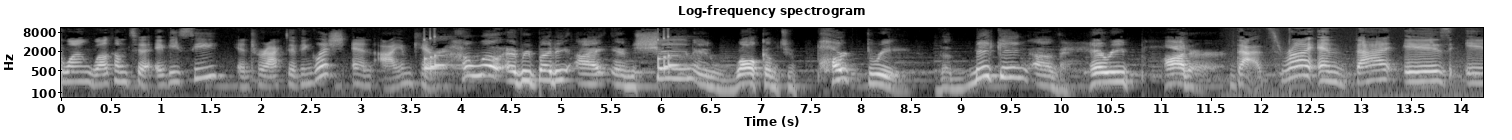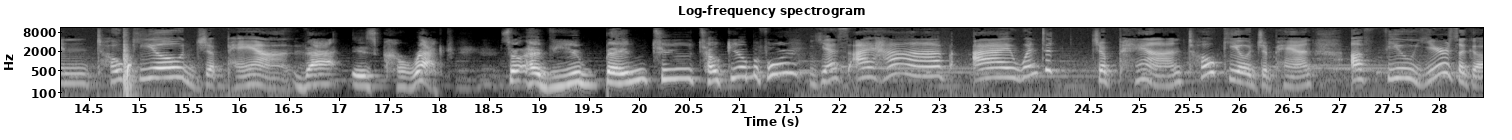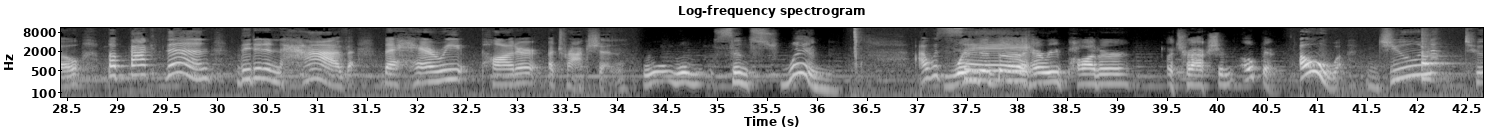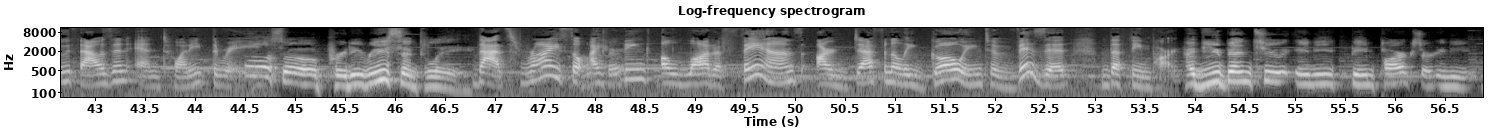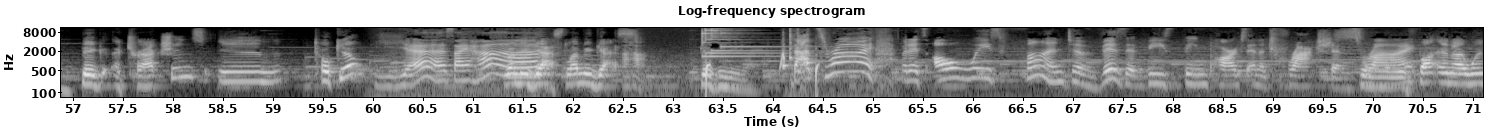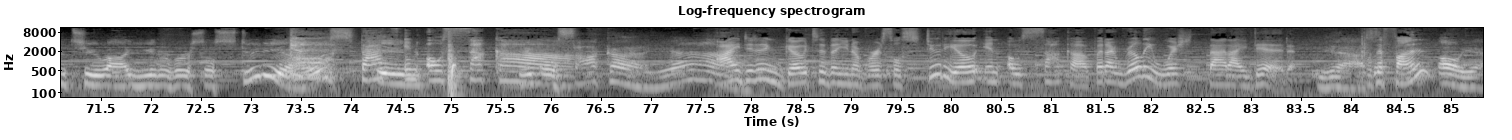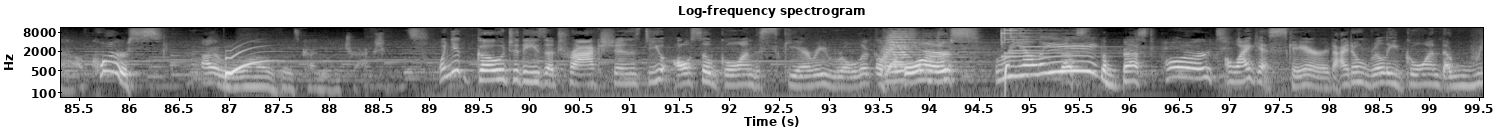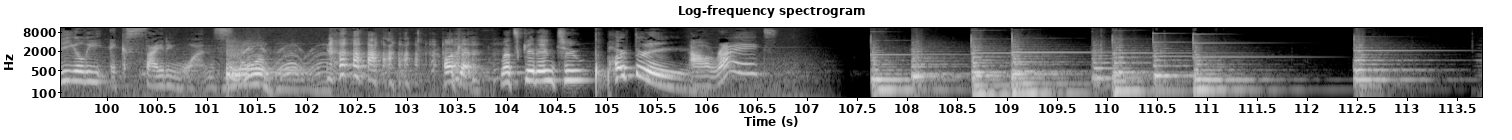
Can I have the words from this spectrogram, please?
everyone. Welcome to ABC Interactive English, and I am Karen. Hello, everybody. I am Shane, and welcome to part three the making of Harry Potter. That's right, and that is in Tokyo, Japan. That is correct. So, have you been to Tokyo before? Yes, I have. I went to Japan, Tokyo, Japan, a few years ago, but back then they didn't have the Harry Potter attraction. Well, well since when? I would When say. did the Harry Potter attraction open? Oh, June 2023. Also, pretty recently. That's right. So I think a lot of fans are definitely going to visit the theme park. Have you been to any theme parks or any big attractions in Tokyo? Yes, I have. Let me guess. Let me guess. Uh-huh. Disneyland. That's right. But it's always fun to visit these theme parks and attractions, So right? fun. And I went to uh, Universal Studios. That's in, Osaka. in Osaka. Yeah. I didn't go to the Universal Studio in Osaka, but I really wish that I did. Yeah. Was it fun? Oh yeah. Of course. I love those kind of attractions. When you go to these attractions, do you also go on the scary roller Of course. Really? That's the best part. Oh, I get scared. I don't really go on the really exciting ones. Okay, let's get into part three. All right.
